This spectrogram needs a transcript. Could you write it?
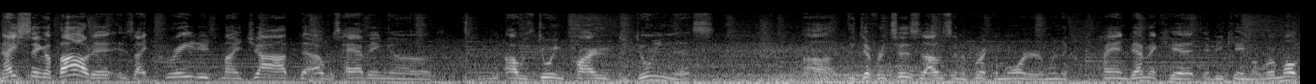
nice thing about it is I created my job that I was having uh, I was doing prior to doing this. Uh, the difference is I was in a brick and mortar and when the pandemic hit it became a remote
